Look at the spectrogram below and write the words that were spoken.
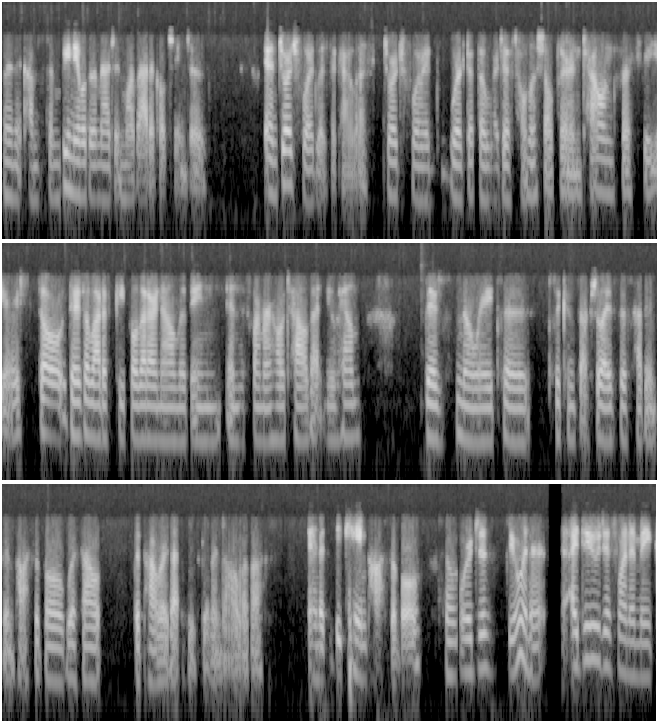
when it comes to being able to imagine more radical changes. And George Floyd was the catalyst. George Floyd worked at the largest homeless shelter in town for three years. So there's a lot of people that are now living in this former hotel that knew him. There's no way to, to conceptualize this having been possible without the power that he's given to all of us. And it became possible. So we're just doing it. I do just want to make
